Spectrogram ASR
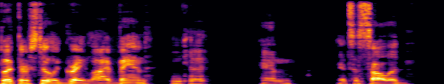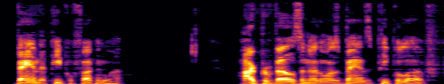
but they're still a great live band, Okay. and it's a solid band that people fucking love. I Prevail's another one of those bands that people love,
